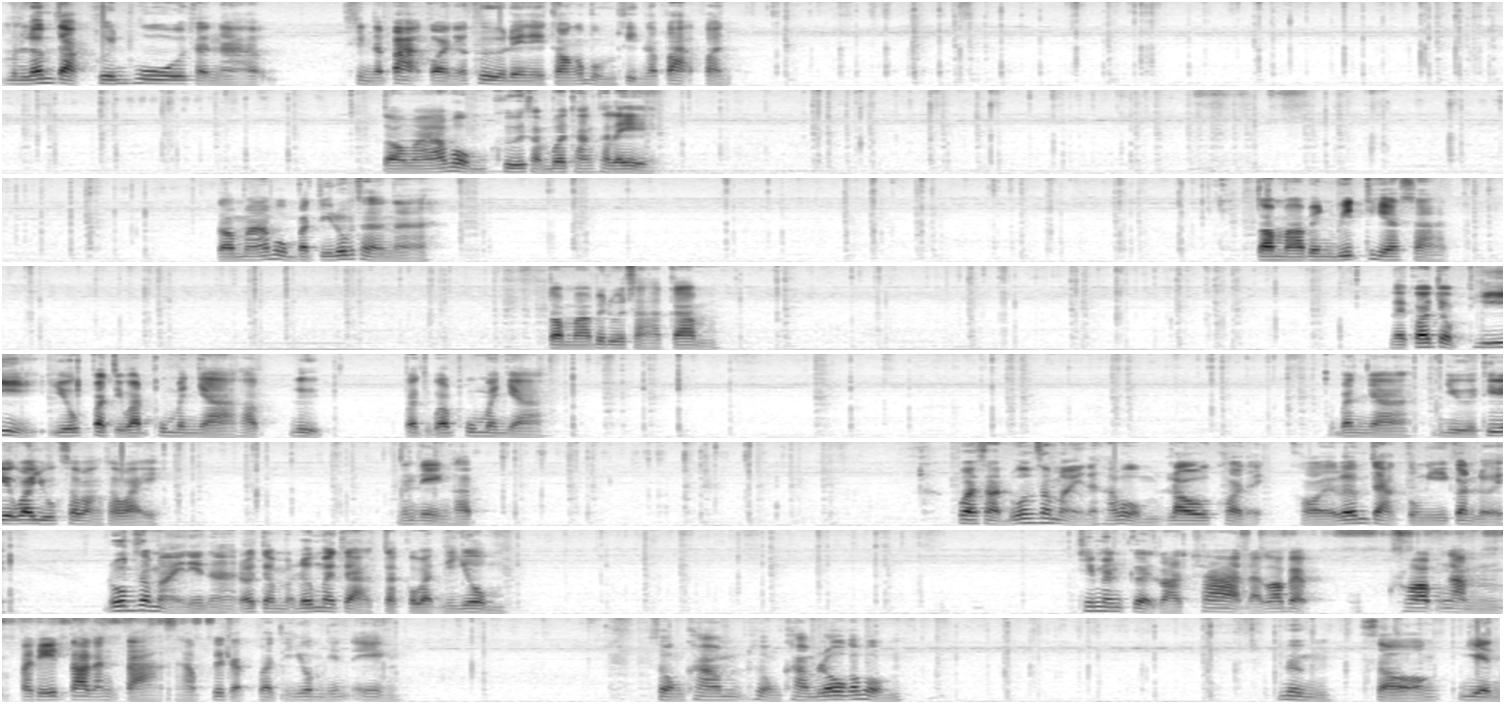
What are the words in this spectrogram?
มันเริ่มจากพื้นภูศาสนา ศิลปะก่อนก็คือเรเนซองส์ครับผมศิลปะก่อน ต่อมาครับผมคือสำรวจทางทะเลต่อมาครับผมปฏิรูปศาสนา ต่อมาเป็นวิทยาศาสตร์ ต่อมาเป็นอุตสาหกรรม แล้วก็จบที่ยุคปฏิวัติภูมิปัญญาครับ หรือปฏิวัติภูมิปัญญา ปัญญาอยู่ที่เรียกว่ายุคสว่างไสวัยนั่นเองครับประวัติศาสตร์ร่วมสมัยนะครับผมเราขอขอเริ่มจากตรงนี้ก่อนเลย ร่วมสมัยเนี่ยนะ เราจะมาเริ่มมาจากจักรวรรดินิยม ที่มันเกิดราชาติ แล้วก็แบบครอบงำประเทศต่างๆนะครับ คือจักวรรดินิยมนั่นเอง สงครามสงครามโลกครับผมหนึ่งสองเย็น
